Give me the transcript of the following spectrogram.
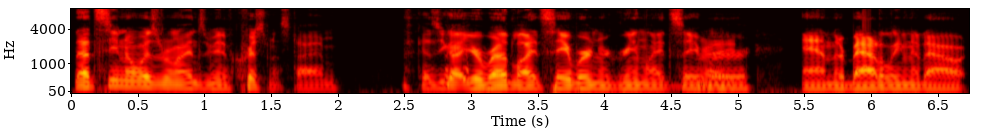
that scene always reminds me of Christmas time because you got your red lightsaber and your green lightsaber, Right. and they're battling it out,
